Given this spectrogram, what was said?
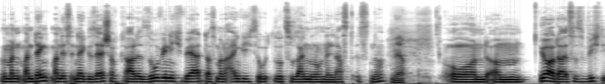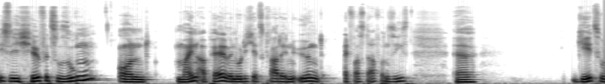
also man, man denkt, man ist in der Gesellschaft gerade so wenig wert, dass man eigentlich so, sozusagen nur noch eine Last ist. Ne? Ja. Und ähm, ja, da ist es wichtig, sich Hilfe zu suchen. Und mein Appell, wenn du dich jetzt gerade in irgendetwas davon siehst, äh, geh zu,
